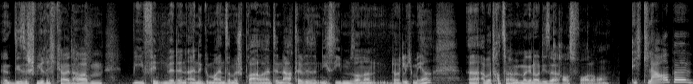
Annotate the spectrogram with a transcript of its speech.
äh, diese Schwierigkeit haben, wie finden wir denn eine gemeinsame Sprache? Den Nachteil, wir sind nicht sieben, sondern deutlich mehr. Äh, aber trotzdem haben wir immer genau diese Herausforderung. Ich glaube,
